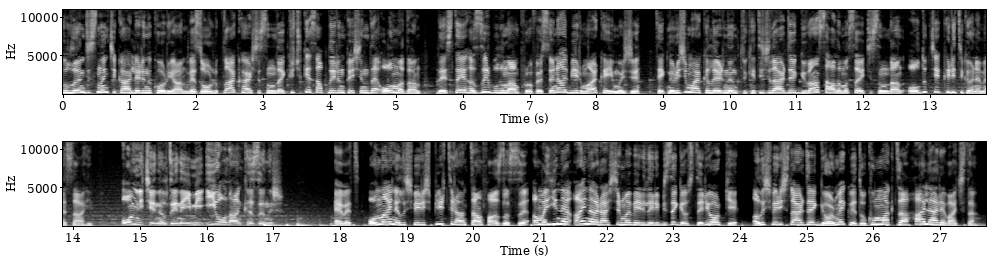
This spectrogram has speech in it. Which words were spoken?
Kullanıcısının çıkarlarını koruyan ve zorluklar karşısında küçük hesapların peşinde olmadan desteğe hazır bulunan profesyonel bir marka imajı, teknoloji markalarının tüketicilerde güven sağlaması açısından oldukça kritik öneme sahip. Omnichannel deneyimi iyi olan kazanır. Evet, online alışveriş bir trendten fazlası ama yine aynı araştırma verileri bize gösteriyor ki alışverişlerde görmek ve dokunmak da hala revaçta.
